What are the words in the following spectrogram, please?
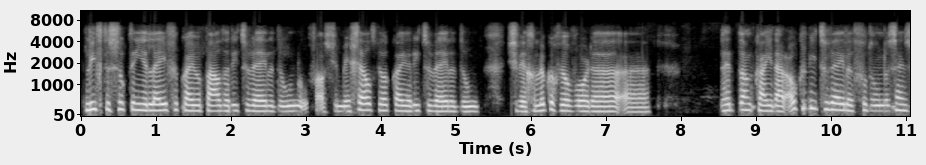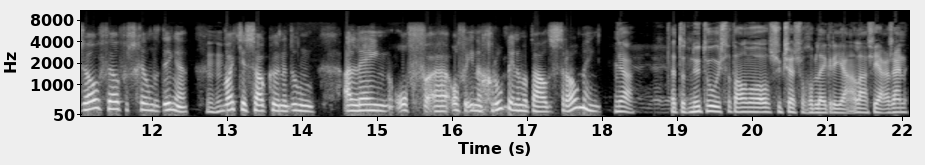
liefde zoekt in je leven, kan je bepaalde rituelen doen. Of als je meer geld wil, kan je rituelen doen. Als je weer gelukkig wil worden, uh, dan kan je daar ook rituelen voldoen. Er zijn zoveel verschillende dingen. Mm-hmm. Wat je zou kunnen doen alleen of, uh, of in een groep, in een bepaalde stroming. Ja, en tot nu toe is dat allemaal wel succesvol gebleken de ja, laatste jaren. Zijn,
